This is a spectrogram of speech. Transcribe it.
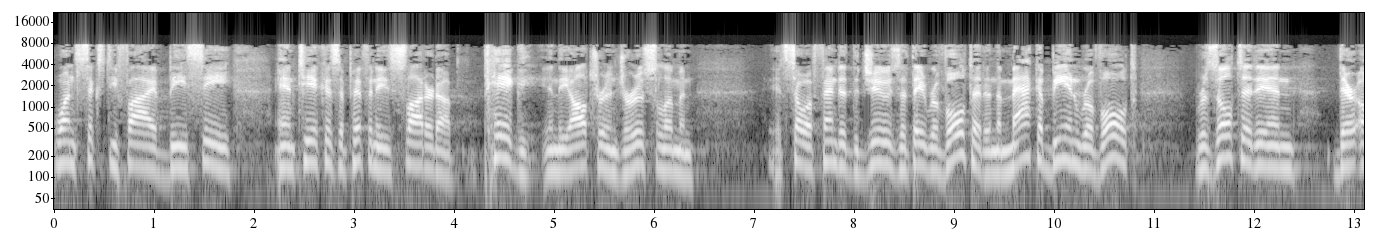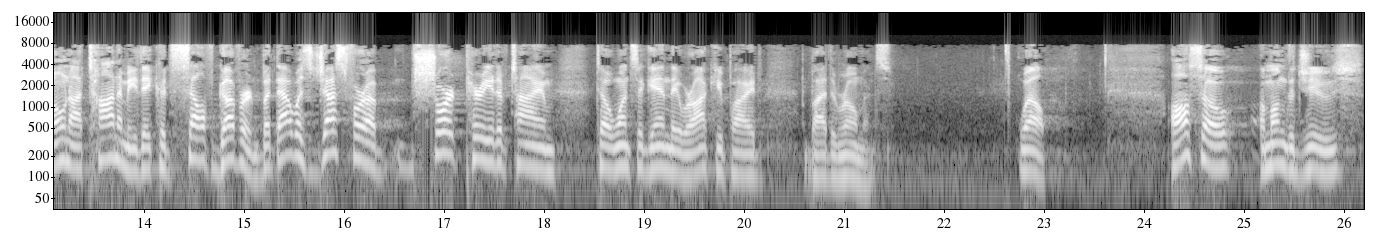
165 BC, Antiochus Epiphanes slaughtered a pig in the altar in Jerusalem and it so offended the Jews that they revolted, and the Maccabean revolt resulted in their own autonomy. They could self govern, but that was just for a short period of time till once again they were occupied by the Romans. Well, also among the Jews,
